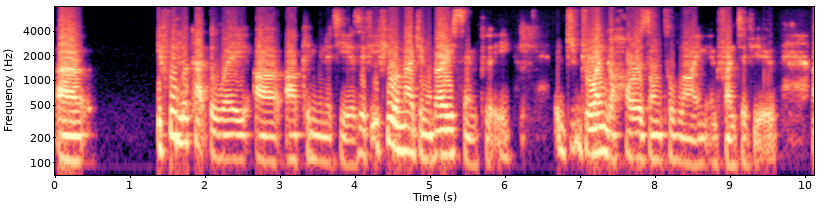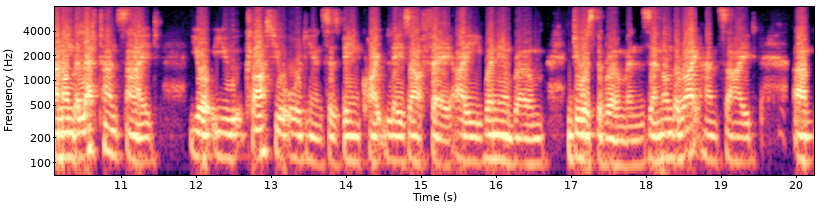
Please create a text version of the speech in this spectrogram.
Uh, if we look at the way our, our community is, if, if you imagine very simply drawing a horizontal line in front of you, and on the left hand side, you you class your audience as being quite laissez-faire, i.e., when in Rome, do as the Romans, and on the right hand side, um,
